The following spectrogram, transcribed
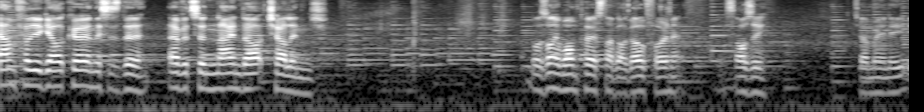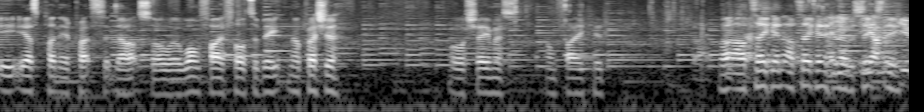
I'm Phil Jagielka and this is the Everton 9 Dart Challenge. Well, there's only one person I've got to go for, innit? It's Aussie. Do you know I mean? He, he, has plenty of practice at darts, so we're 1 5 4 to beat, no pressure. Or Seamus, on fire, kid. Right, well, I'll take, it, I'll take anything over 60.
